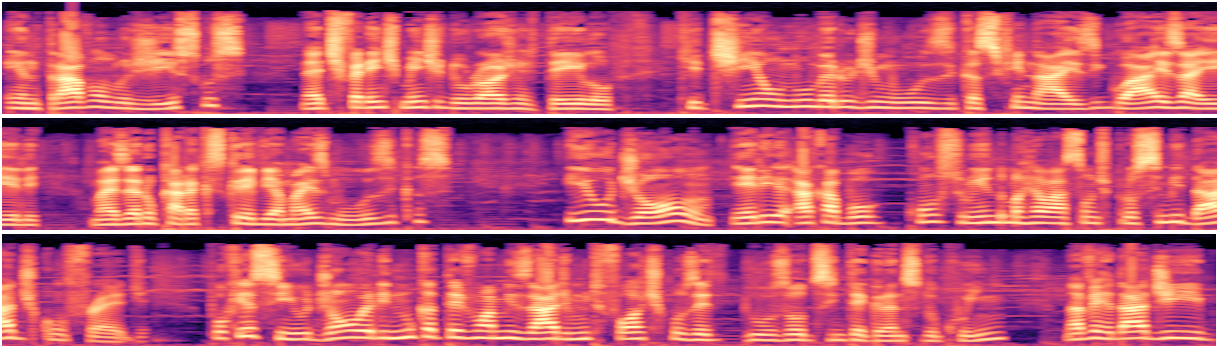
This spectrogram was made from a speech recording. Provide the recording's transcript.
entravam nos discos, né? Diferentemente do Roger Taylor, que tinha um número de músicas finais iguais a ele, mas era o cara que escrevia mais músicas. E o John, ele acabou construindo uma relação de proximidade com o Fred. Porque assim, o John ele nunca teve uma amizade muito forte com os, os outros integrantes do Queen. Na verdade,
